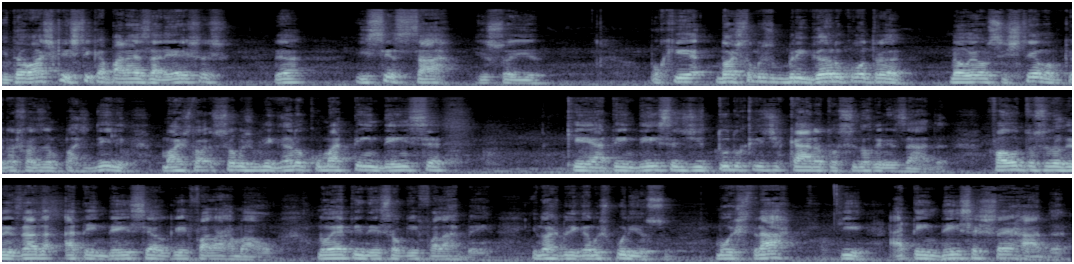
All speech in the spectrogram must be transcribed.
Então acho que eles têm que aparar as arestas, né? E cessar isso aí. Porque nós estamos brigando contra não é o sistema, porque nós fazemos parte dele, mas nós estamos brigando com uma tendência que é a tendência de tudo criticar a torcida organizada. Falou torcida organizada, a tendência é alguém falar mal, não é a tendência é alguém falar bem. E nós brigamos por isso. Mostrar que a tendência está errada.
